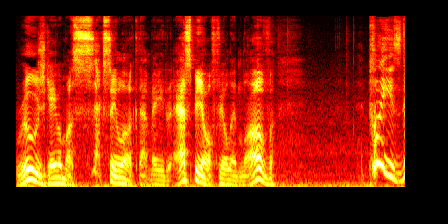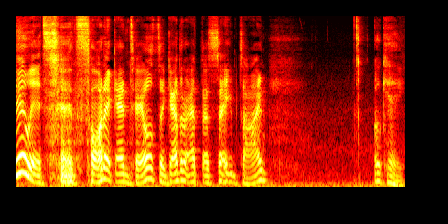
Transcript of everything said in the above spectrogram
Rouge gave him a sexy look that made Espio feel in love. Please do it, said Sonic and Tails together at the same time. Okay,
